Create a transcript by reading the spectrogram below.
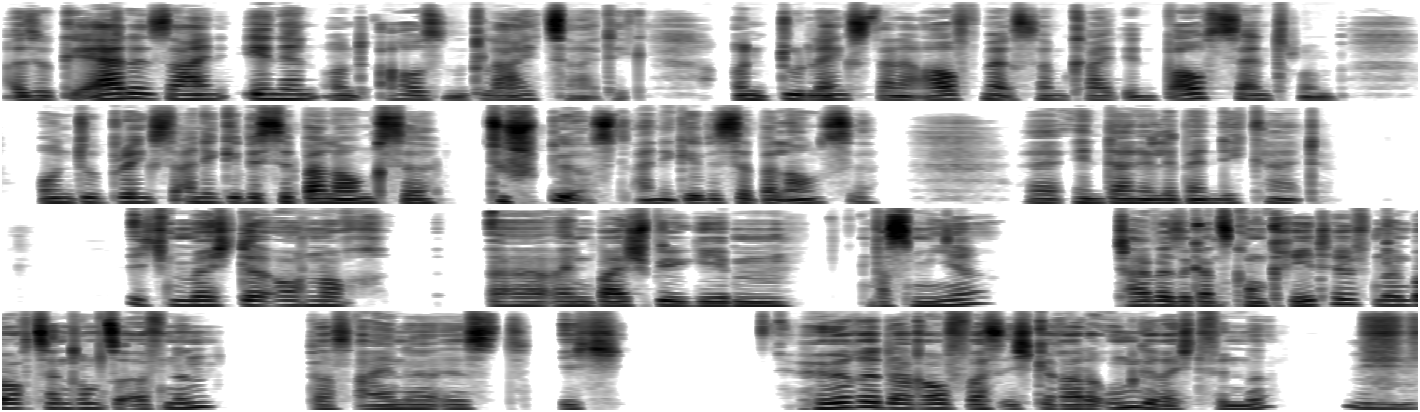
Also geerdet sein, innen und außen gleichzeitig. Und du lenkst deine Aufmerksamkeit in Bauchzentrum und du bringst eine gewisse Balance. Du spürst eine gewisse Balance äh, in deine Lebendigkeit. Ich möchte auch noch äh, ein Beispiel geben, was mir teilweise ganz konkret hilft, mein Bauchzentrum zu öffnen. Das eine ist, ich höre darauf, was ich gerade ungerecht finde. Mhm.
